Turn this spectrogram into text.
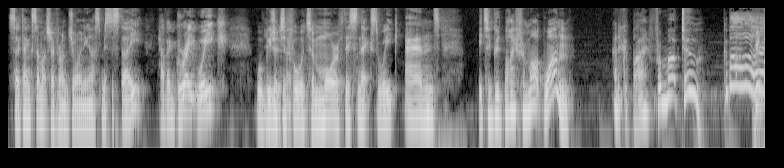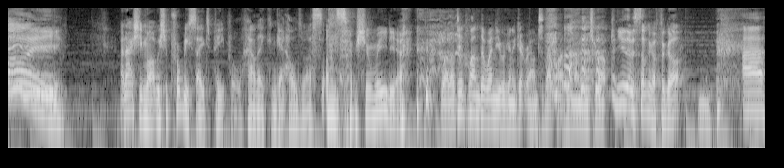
So thanks so much, everyone, joining us, Mr. Stay. Have a great week. We'll be looking forward to more of this next week, and it's a goodbye from Mark One, and a goodbye from Mark Two. Goodbye. Goodbye. And actually, Mark, we should probably say to people how they can get hold of us on social media. well, I did wonder when you were going to get round to that, but I didn't want to interrupt. I knew there was something I forgot. Uh,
